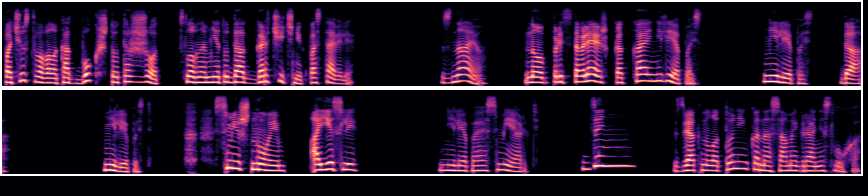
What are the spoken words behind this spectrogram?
Почувствовала, как бок что-то жжет, словно мне туда горчичник поставили. Знаю. Но представляешь, какая нелепость. Нелепость, да. Нелепость. Смешно им. А если... Нелепая смерть. Дзынь! Звякнула тоненько на самой грани слуха.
